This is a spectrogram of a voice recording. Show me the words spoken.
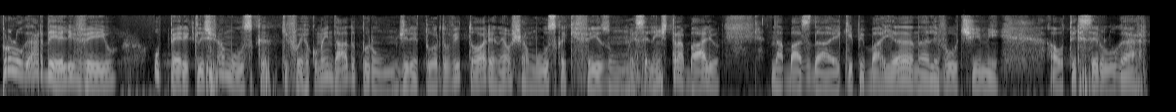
Para o lugar dele veio o Pericles Chamusca, que foi recomendado por um diretor do Vitória, né, o Chamusca, que fez um excelente trabalho na base da equipe baiana, levou o time ao terceiro lugar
